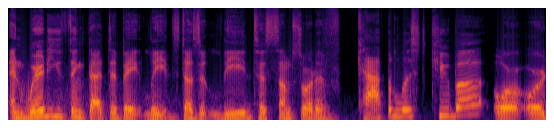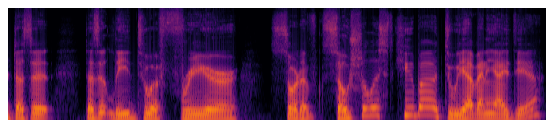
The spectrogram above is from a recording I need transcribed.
And where do you think that debate leads? Does it lead to some sort of capitalist Cuba or, or does, it, does it lead to a freer, sort of socialist Cuba? Do we have any idea?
